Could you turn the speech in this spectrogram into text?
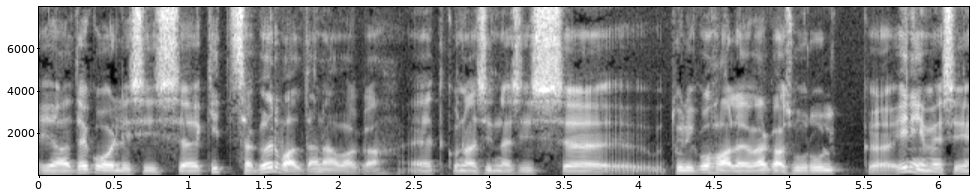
Ja tegu oli siis äh, kitsa kõrvaltänavaga, et kuna sinna siis äh, tuli kohale väga suur hulk äh, inimesi,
